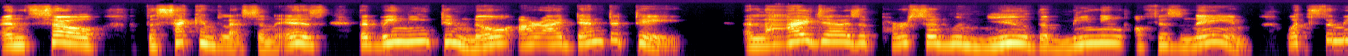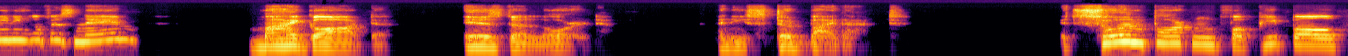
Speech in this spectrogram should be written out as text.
And so the second lesson is that we need to know our identity. Elijah is a person who knew the meaning of his name. What's the meaning of his name? My God is the Lord. And he stood by that. It's so important for people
